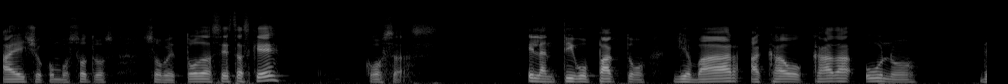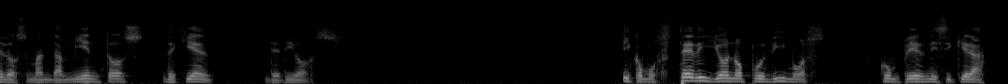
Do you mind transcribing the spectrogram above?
ha hecho con vosotros sobre todas estas qué cosas el antiguo pacto, llevar a cabo cada uno de los mandamientos de quién? De Dios. Y como usted y yo no pudimos cumplir ni siquiera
